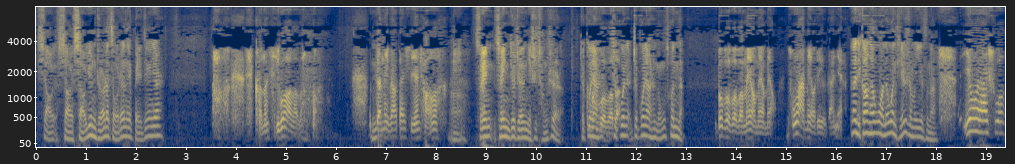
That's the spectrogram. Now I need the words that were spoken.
小小小韵折的走着那北京音儿，可能习惯了吧，你在那边待时间长了。嗯，所以所以你就觉得你是城市的，这姑娘是不不不这姑娘这姑娘是农村的，不不不不，没有没有没有，从来没有这个概念。那你刚才问我那问题是什么意思呢？因为来说，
